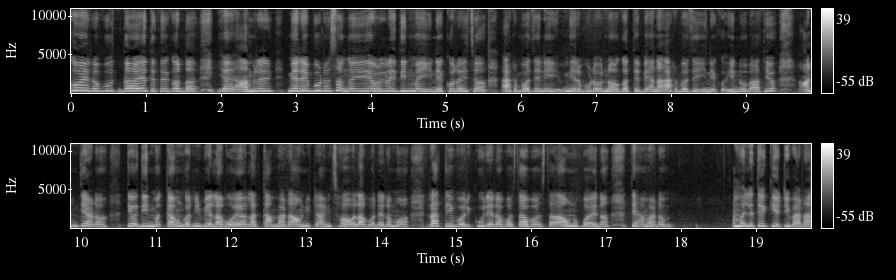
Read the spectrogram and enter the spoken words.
गएर बुझ्दा यता गर्दा यहाँ हाम्रै मेरै बुढोसँग एउटै दिनमा हिँडेको रहेछ। आठ बजे नै मेरो बुढो नौ गते बिहान आठ बजे हिँडेको हिँड्नु भएको थियो। अनि त्यहाँबाट त्यो दिनमा काम गर्ने बेला भयो होला कामबाट आउने टाइम छ होला भनेर म रातैभरि कुरेर बस्दा बस्दा आउनु भएन। त्यहाँबाट मैले त्यो केटी भाडा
